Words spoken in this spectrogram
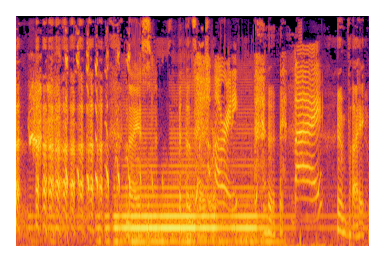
nice. That's nice work. Alrighty. Bye. Bye.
